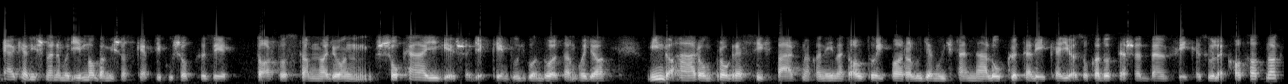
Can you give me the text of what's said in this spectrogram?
El kell ismernem, hogy én magam is a szkeptikusok közé tartoztam nagyon sokáig, és egyébként úgy gondoltam, hogy a, mind a három progresszív pártnak a német autóiparral ugyanúgy fennálló kötelékei azok adott esetben fékezőleg hathatnak,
